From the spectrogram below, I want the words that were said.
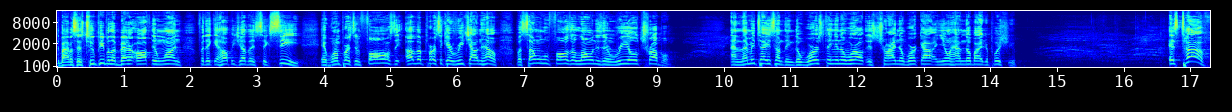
The Bible says two people are better off than one, for they can help each other succeed. If one person falls, the other person can reach out and help. But someone who falls alone is in real trouble. And let me tell you something the worst thing in the world is trying to work out and you don't have nobody to push you. It's tough.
